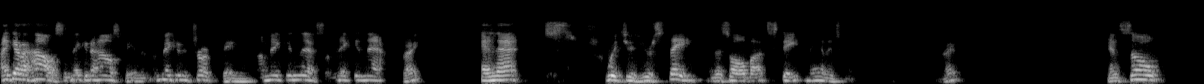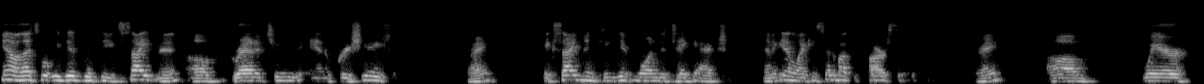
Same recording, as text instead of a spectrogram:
I got a house. I'm making a house payment. I'm making a truck payment. I'm making this. I'm making that, right? And that switches your state, and it's all about state management, right? And so, you know, that's what we did with the excitement of gratitude and appreciation, right? Excitement can get one to take action. And again, like I said about the car salesman, right? Um, where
